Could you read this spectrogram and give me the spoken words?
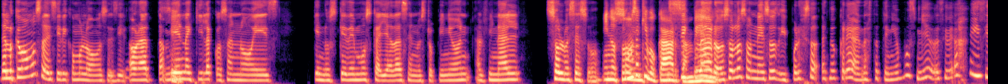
de lo que vamos a decir y cómo lo vamos a decir. Ahora, también aquí la cosa no es que nos quedemos calladas en nuestra opinión. Al final, solo es eso. Y nos podemos Son- equivocar Sí, también. claro, solo son esos y por eso, no crean, hasta teníamos miedo, así de, ay, si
